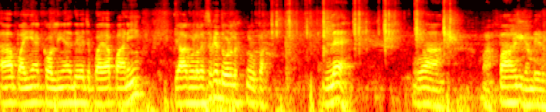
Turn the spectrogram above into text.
ਆ ਪਾਈਆਂ ਕੌਲੀਆਂ ਦੇ ਵਿੱਚ ਪਾਇਆ ਪਾਣੀ ਤੇ ਆ ਗੋਲ ਸੁਖੇ ਤੋੜ ਗੋਲਪਾ ਲੈ। ਵਾਹ ਵਾਹ ਪਾ ਗੰਡੇ ਦੇ।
